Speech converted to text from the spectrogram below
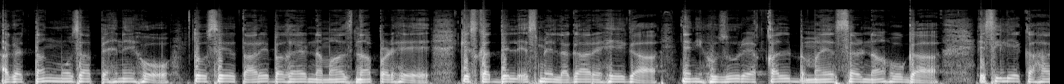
اگر تنگ موزہ پہنے ہو تو اسے اتارے بغیر نماز نہ پڑھے۔ کہ اس کا دل اس میں لگا رہے گا؟ یعنی حضور قلب میسر نہ ہوگا۔ اسی لیے کہا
